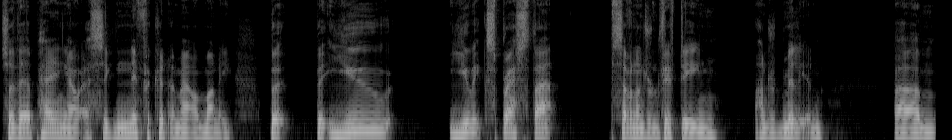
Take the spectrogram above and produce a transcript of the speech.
So they're paying out a significant amount of money. But but you you express that 715, 100 million um,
